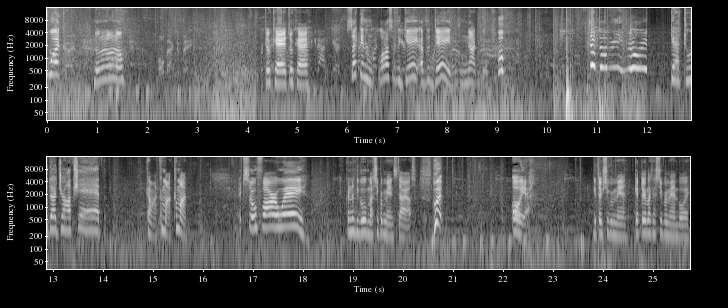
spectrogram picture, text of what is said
what? No, no, no, no. It's okay, it's okay. Second loss of the game of the day. This is not good. Oh! Stepped on me, really? Get to the dropship. Come on, come on, come on. It's so far away. I'm gonna have to go with my Superman styles. Huh! Oh yeah. Get there, Superman. Get there like a Superman boy.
